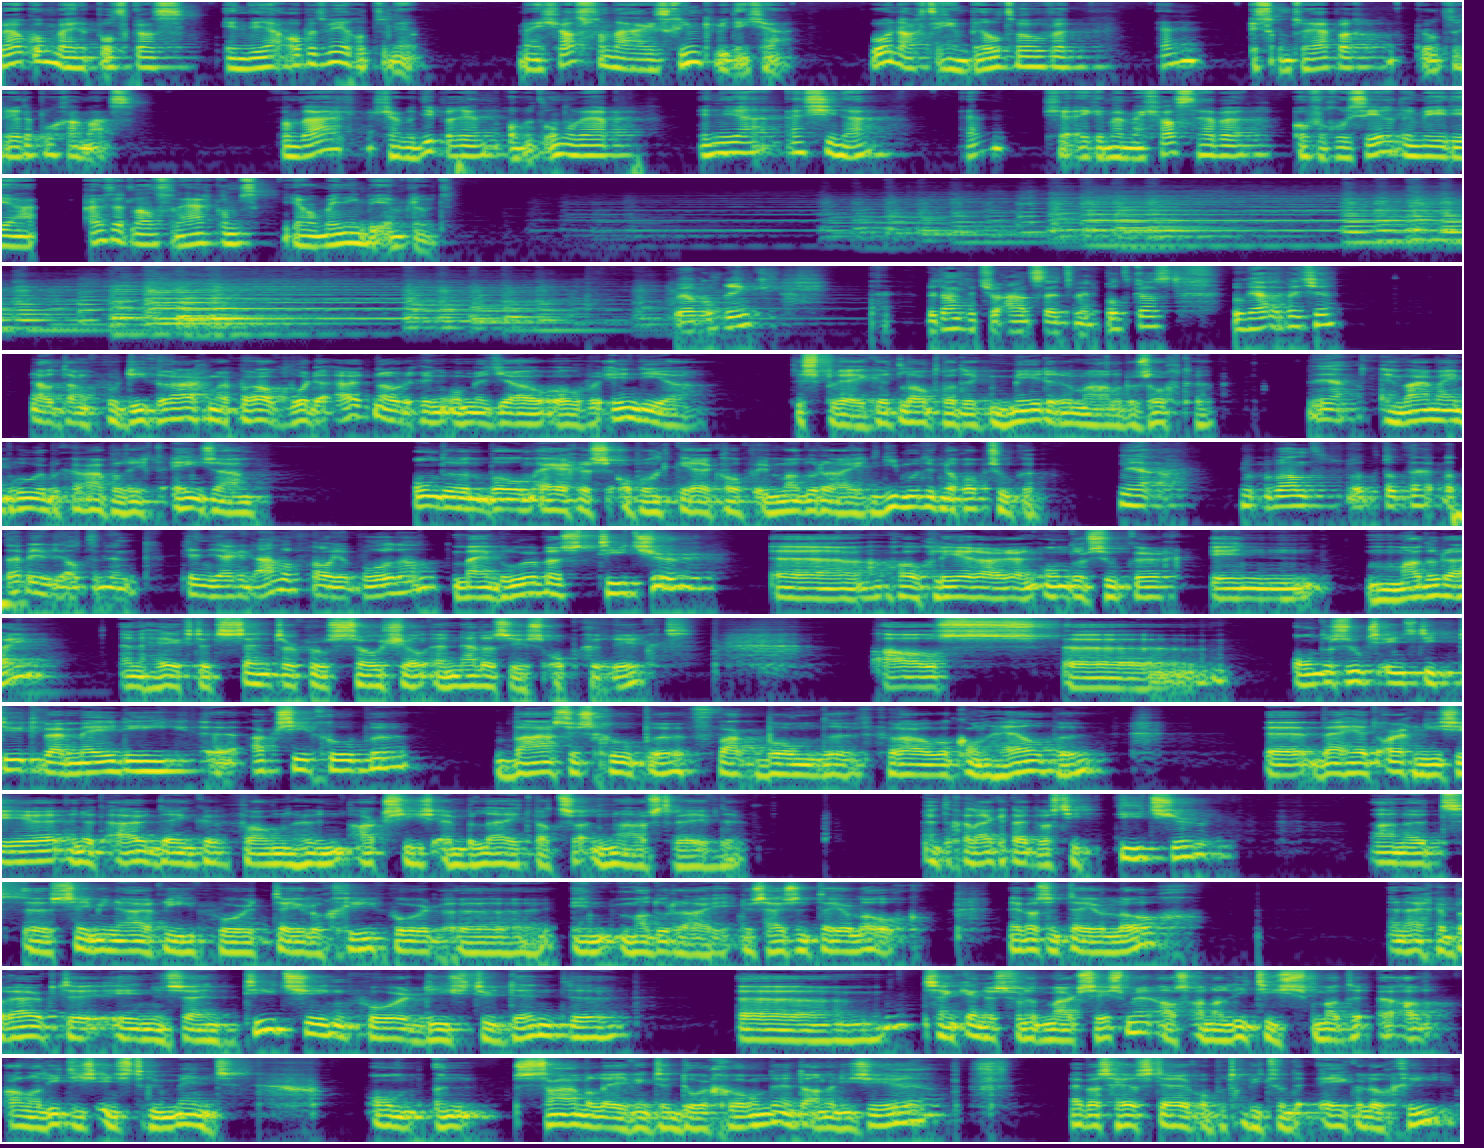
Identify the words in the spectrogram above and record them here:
Welkom bij de podcast India op het Wereldtoneel. Mijn gast vandaag is Rink Wiedinga, woonachtig in Beeldhoven en is ontwerper culturele programma's. Vandaag gaan we dieper in op het onderwerp India en China en ga ik het met mijn gast hebben over hoezeer de media uit het land van herkomst jouw mening beïnvloedt. Welkom Rink. Bedankt dat je aansluit bij de podcast. Hoe gaat het met je? Nou, dank voor die vraag, maar vooral voor de uitnodiging om met jou over India te spreken. Het land wat ik meerdere malen bezocht heb. Ja. En waar mijn broer begraven ligt, eenzaam, onder een boom ergens op een kerkhof in Madurai. Die moet ik nog opzoeken. Ja, want wat, wat, wat hebben jullie altijd in India gedaan, of vooral je broer dan? Mijn broer was teacher, uh, hoogleraar en onderzoeker in Madurai. En heeft het Center for Social Analysis opgericht. Als uh, onderzoeksinstituut waarmee die uh, actiegroepen, basisgroepen, vakbonden, vrouwen kon helpen bij het organiseren en het uitdenken van hun acties en beleid wat ze nastreefden. En tegelijkertijd was hij teacher aan het uh, voor theologie voor, uh, in Madurai. Dus hij is een theoloog. Hij was een theoloog en hij gebruikte in zijn teaching voor die studenten uh, zijn kennis van het marxisme als analytisch, analytisch instrument om een samenleving te doorgronden en te analyseren. Ja. Hij was heel sterk op het gebied van de ecologie.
